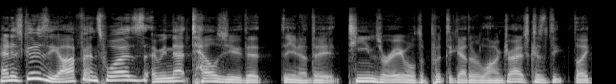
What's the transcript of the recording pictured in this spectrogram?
and as good as the offense was, I mean, that tells you that, you know, the teams were able to put together long drives because like,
